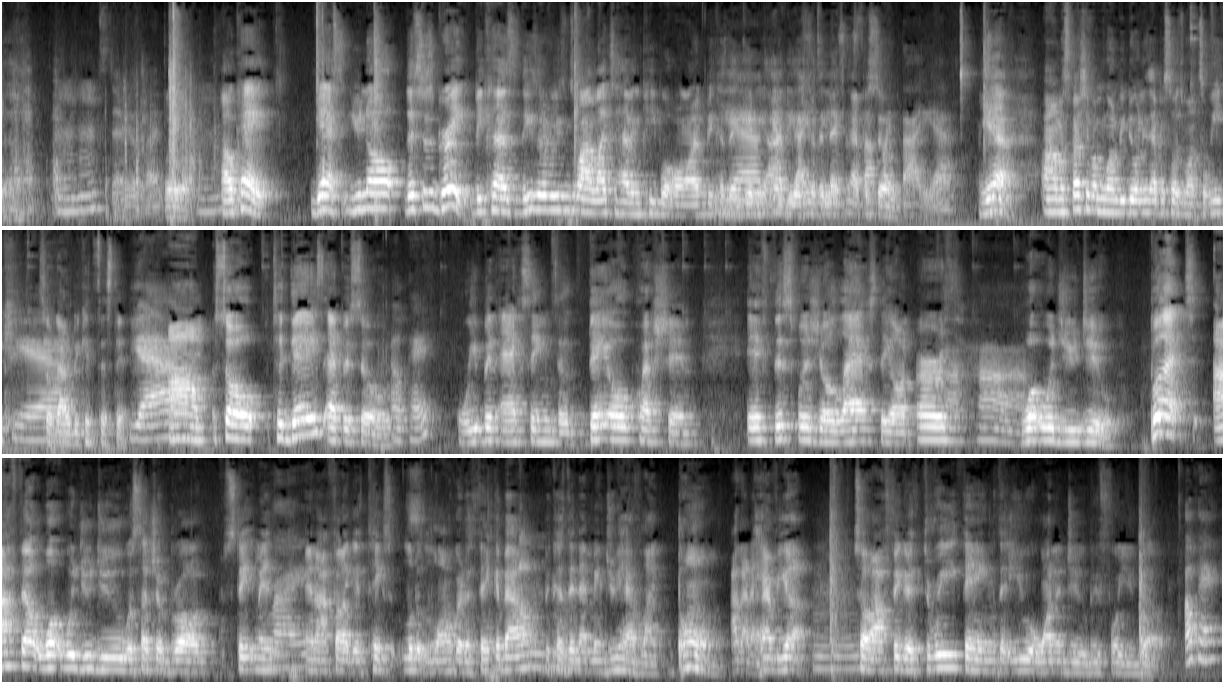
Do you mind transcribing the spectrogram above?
as well. Mm-hmm. Okay. Yes, you know this is great because these are the reasons why I like to having people on because they give me ideas for the next episode. Like that, yeah. Yeah, um, especially if I'm going to be doing these episodes once a week. Yeah. So got to be consistent. Yeah. Um, so today's episode, okay. we've been asking the day old question: If this was your last day on Earth, Uh-huh. what would you do? But I felt what would you do with such a broad statement, Right. and I felt like it takes a little bit longer to think about because then that means you have like, boom, I gotta hurry up. Mhm. So I figured three things that you would want to do before you go. Okay.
